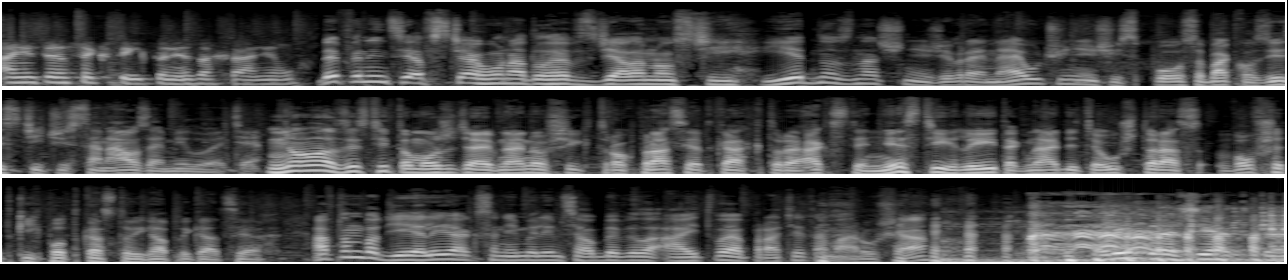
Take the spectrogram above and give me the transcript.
ani ten sexting to nezachránil. Definícia vzťahu na dlhé vzdialenosti jednoznačne, že vraj najúčinnejší spôsob, ako zistiť, či sa naozaj milujete. No a zistiť to môžete aj v najnovších troch prasiatkách, ktoré ak ste nestihli, tak nájdete už teraz vo všetkých podcastových aplikáciách. A v tomto dieli, ak sa nemýlim, sa objavila aj tvoja prateta Maruša. Tri prasiatka.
